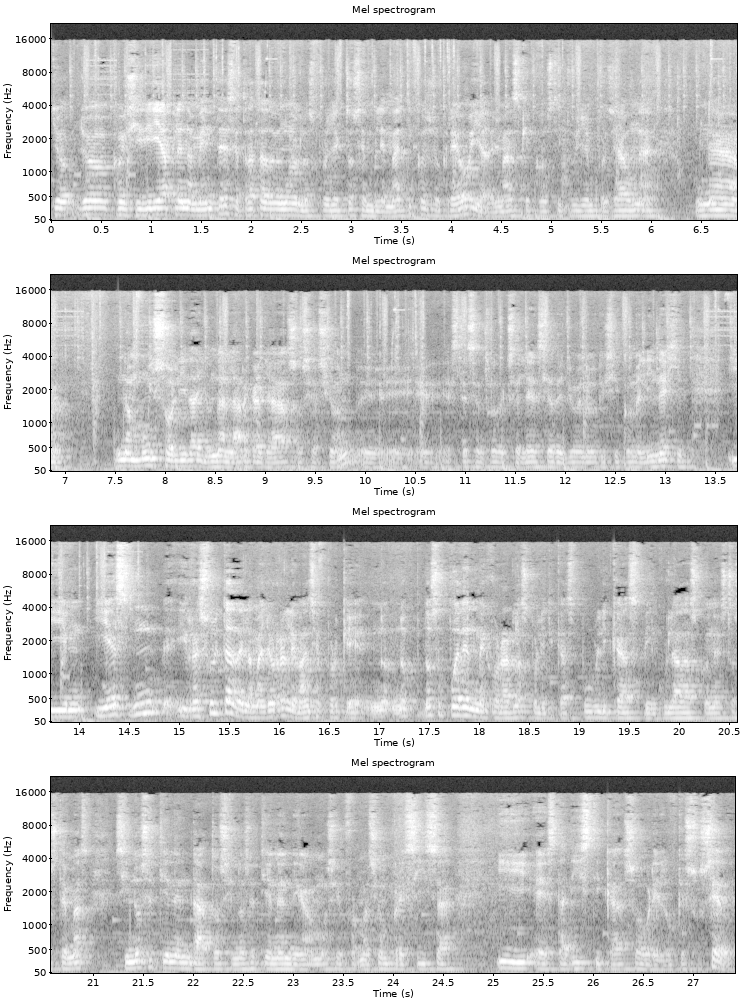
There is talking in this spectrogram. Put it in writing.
Yo, yo coincidiría plenamente, se trata de uno de los proyectos emblemáticos, yo creo, y además que constituyen pues ya una, una una muy sólida y una larga ya asociación, eh, eh, este centro de excelencia de UNODC con el INEGI. Y, y, es, y resulta de la mayor relevancia porque no, no, no, se pueden mejorar las políticas públicas vinculadas con estos temas si no se tienen datos, si no se tienen, digamos, información precisa y estadística sobre lo que sucede.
